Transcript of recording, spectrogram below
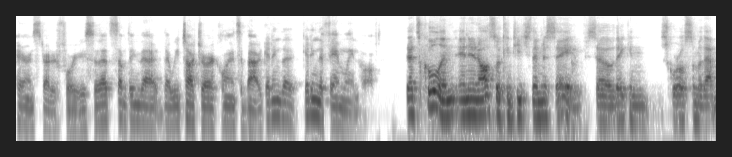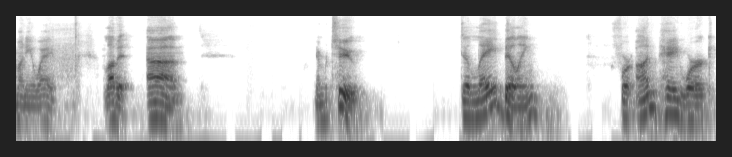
parents started for you. So that's something that that we talk to our clients about getting the getting the family involved. That's cool and, and it also can teach them to save so they can squirrel some of that money away. Love it. Um, number two delay billing for unpaid work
